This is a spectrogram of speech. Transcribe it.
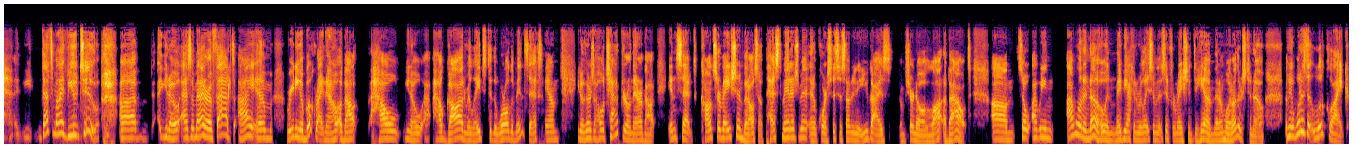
that's my view too. Uh, you know, as a matter of fact, I am reading a book right now about how you know how god relates to the world of insects and you know there's a whole chapter on there about insect conservation but also pest management and of course this is something that you guys i'm sure know a lot about um, so i mean I want to know, and maybe I can relate some of this information to him that I want others to know. I mean, what does it look like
